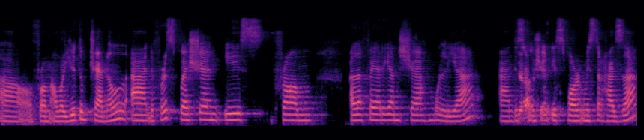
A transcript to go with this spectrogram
uh, from our YouTube channel. And the first question is from Alverian Shah Mulia. And this yeah. question is for Mr. Hadza.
